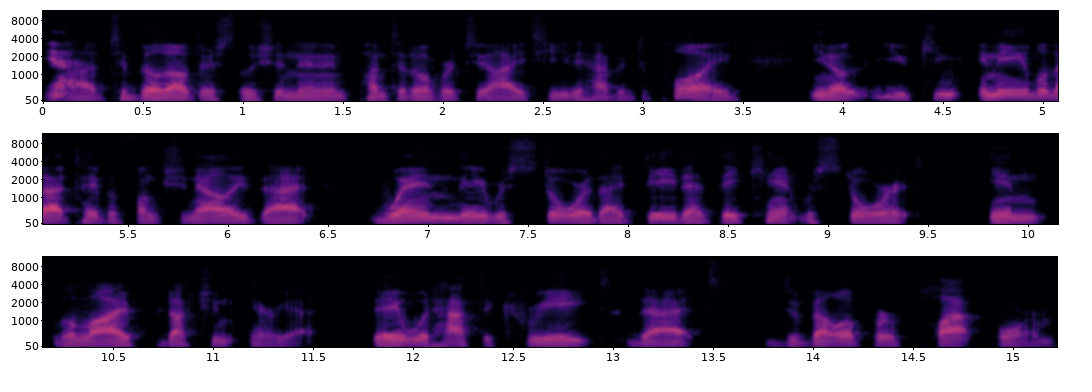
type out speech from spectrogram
yeah. uh, to build out their solution and then punt it over to IT to have it deployed. You know, you can enable that type of functionality that when they restore that data, they can't restore it in the live production area they would have to create that developer platform.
